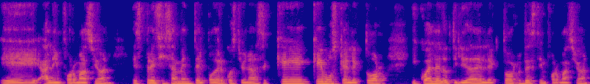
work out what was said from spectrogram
eh, a la información es precisamente el poder cuestionarse qué, busca el lector y cuál es la utilidad del lector de esta información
